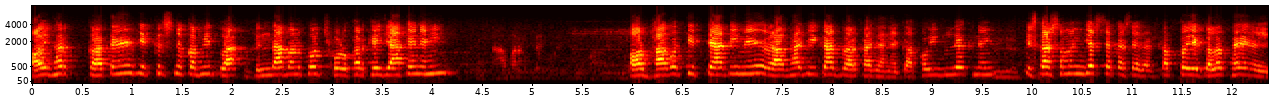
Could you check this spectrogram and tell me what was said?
और इधर कहते हैं कि कृष्ण कभी वृंदावन को छोड़ करके जाते नहीं। और भागवत इत्यादि में राधा जी का द्वारका जाने का कोई उल्लेख नहीं। इसका सामंजस्य कैसे तब तो ये गलत है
